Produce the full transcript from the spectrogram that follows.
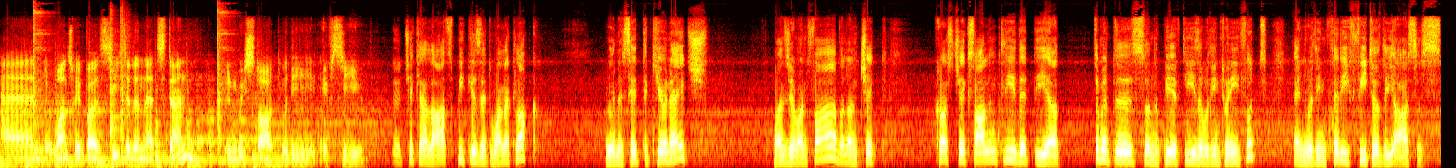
And once we're both seated and that's done, then we start with the FCU. We're going to check our loudspeakers at 1 o'clock. We're going to set the QNH 1015 and check cross-check silently that the uh, altimeters on the PFDs are within 20 foot and within 30 feet of the ISIS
